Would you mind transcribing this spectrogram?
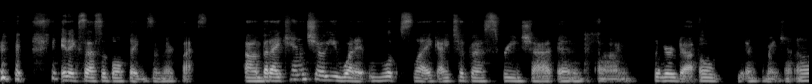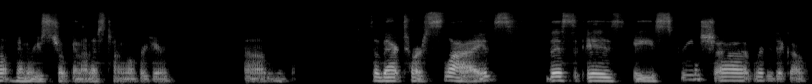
inaccessible things in their class. Um, but I can show you what it looks like. I took a screenshot and um, cleared out oh, information. Oh, Henry's choking on his tongue over here. Um, so back to our slides. This is a screenshot. Where did it go?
